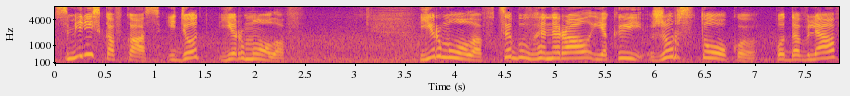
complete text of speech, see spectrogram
смирись, Кавказ, идет Єрмолов. Єрмолов це був генерал, який жорстоко подавляв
